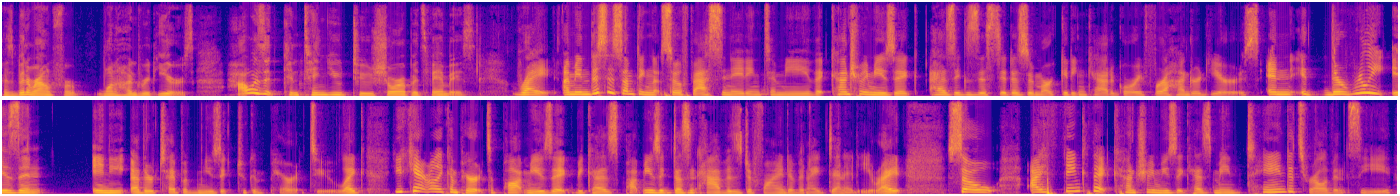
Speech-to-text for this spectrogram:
has been around for 100 years. How has it continued to shore up its fan base? Right. I mean, this is something that's so fascinating to me that country music has existed as a marketing category for 100 years. And it, there really isn't any other type of music to compare it to. Like, you can't really compare it to pop music because pop music doesn't have as defined of an identity, right? So, I think that country music has maintained its relevancy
